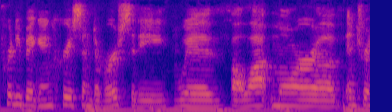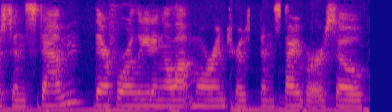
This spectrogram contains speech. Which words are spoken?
pretty big increase in diversity with a lot more of interest in STEM, therefore leading a lot more interest in cyber. So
